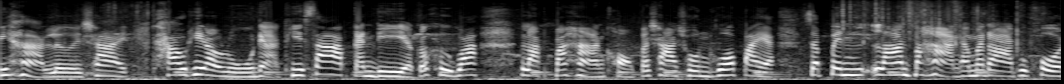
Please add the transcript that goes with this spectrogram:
วิหารเลยใช่ เท่าที่เรารู้เนี่ยที่ทราบกันดีอะก็คือว่าหลักประหารของประชาชนทั่วไปอะจะเป็นลานประหารธรรมดาทุกคน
